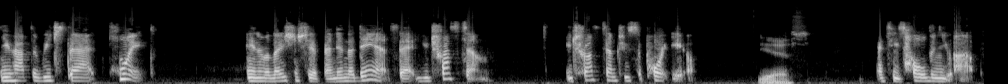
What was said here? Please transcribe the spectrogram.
you have to reach that point in a relationship and in the dance that you trust him. You trust him to support you Yes. as he's holding you up.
